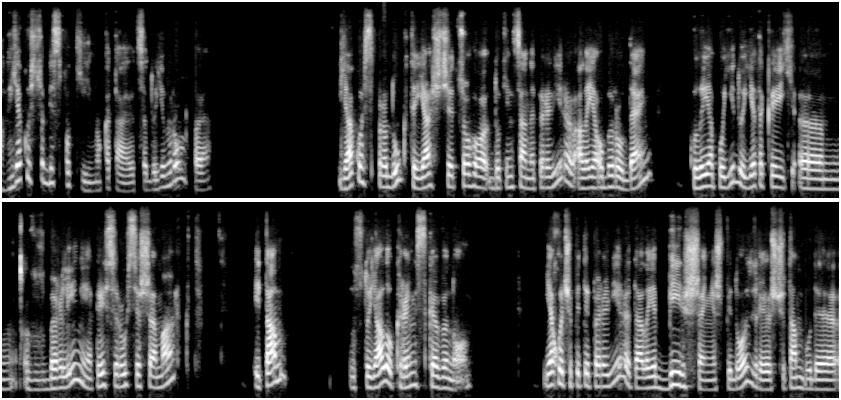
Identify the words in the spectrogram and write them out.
Вони якось собі спокійно катаються до Європи. Якось продукти, я ще цього до кінця не перевірив, але я оберу день, коли я поїду, є такий ем, в Берліні якийсь Русіше Маркт, і там стояло кримське вино. Я хочу піти перевірити, але я більше ніж підозрюю, що там буде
